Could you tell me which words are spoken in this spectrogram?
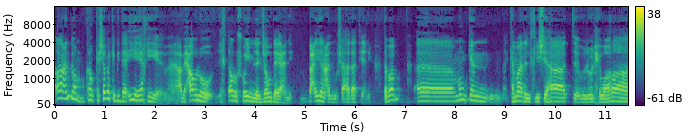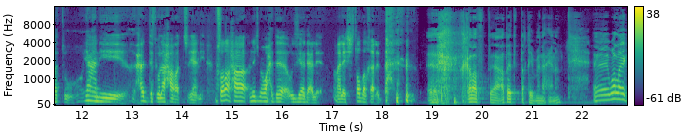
آه عندهم كشبكة بدائية يا أخي. عم بيحاولوا يختاروا شوي من الجودة يعني بعيدا عن المشاهدات يعني. تمام؟ آه ممكن كمان الكليشيهات والحوارات ويعني حدث ولا حرج يعني. بصراحة نجمة واحدة وزيادة عليه. معليش تفضل خالد. خلاص أعطيت التقييم من هنا أه والله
